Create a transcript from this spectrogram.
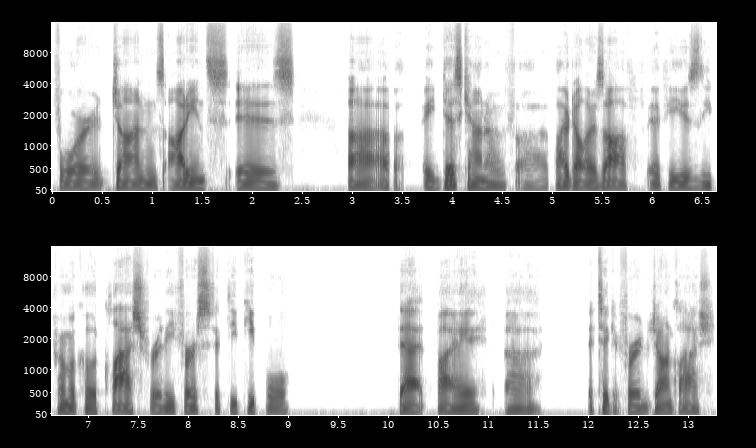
for Jon's audience is uh, a discount of uh, five dollars off if you use the promo code Clash for the first fifty people that buy uh, a ticket for Jon Clash.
